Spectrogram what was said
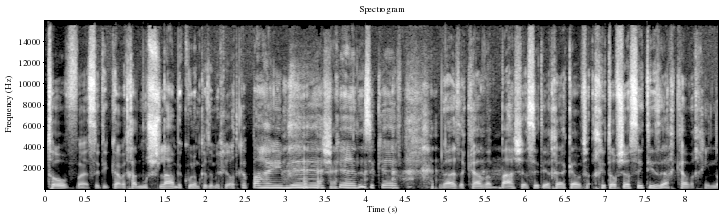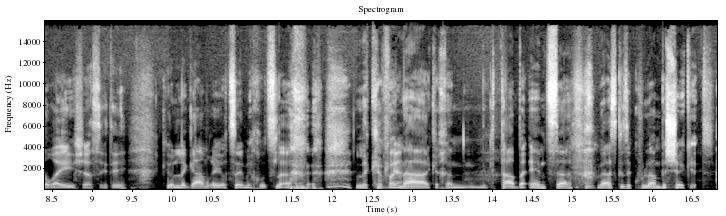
טוב, ועשיתי קו אחד מושלם, וכולם כזה מחיאות כפיים, יש, כן, איזה כיף. ואז הקו הבא שעשיתי אחרי הקו הכי טוב שעשיתי, זה הקו הכי נוראי שעשיתי. כאילו לגמרי יוצא מחוץ. לכוונה, ככה נקטע באמצע, ואז כזה כולם בשקט.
